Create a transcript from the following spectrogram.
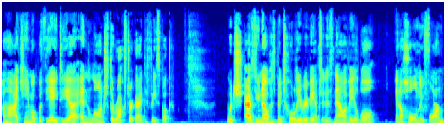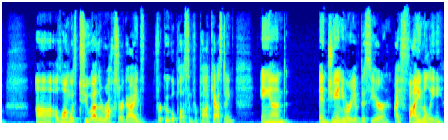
uh, I came up with the idea and launched the Rockstar Guide to Facebook, which, as you know, has been totally revamped and is now available in a whole new form, uh, along with two other Rockstar guides for Google Plus and for podcasting. And in January of this year, I finally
